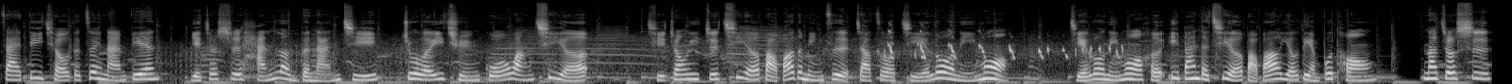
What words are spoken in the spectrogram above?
在地球的最南边，也就是寒冷的南极，住了一群国王企鹅。其中一只企鹅宝宝的名字叫做杰洛尼莫。杰洛尼莫和一般的企鹅宝宝有点不同，那就是。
